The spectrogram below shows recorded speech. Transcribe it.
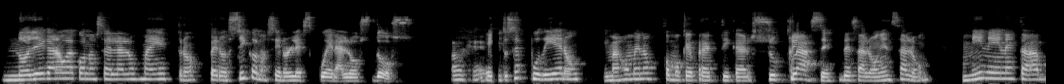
No llegaron a conocerla a los maestros, pero sí conocieron la escuela, los dos. Entonces pudieron más o menos como que practicar sus clases de salón en salón. Mi nena estaba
